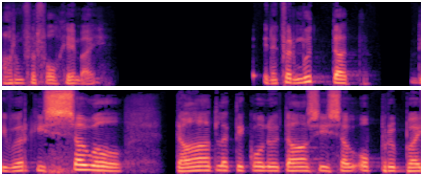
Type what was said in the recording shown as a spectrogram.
waarom vervolg jy my? En ek vermoed dat die woordjie Saul dadelik die konnotasie sou oproep by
